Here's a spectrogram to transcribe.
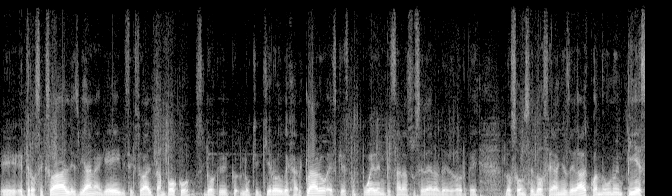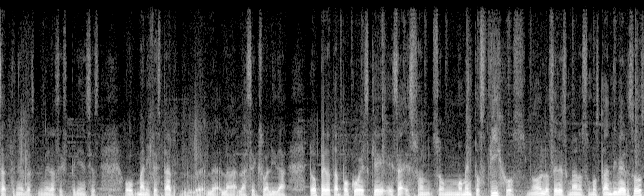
eh, heterosexual, lesbiana, gay, bisexual, tampoco, sino que lo que quiero dejar claro es que esto puede empezar a suceder alrededor de los 11, 12 años de edad, cuando uno empieza a tener las primeras experiencias o manifestar la, sexualidad, ¿no? pero tampoco es que esa, son, son momentos fijos, ¿no? los seres humanos somos tan diversos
